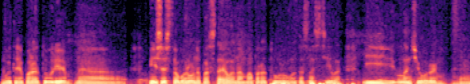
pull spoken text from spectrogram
в этой аппаратуре э, Министерство обороны поставило нам аппаратуру, вот оснастило, и волонтеры, э,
